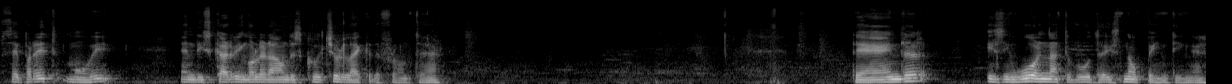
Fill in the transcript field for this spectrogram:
separate movie and this carving all around the sculpture like the front. Eh? The handle is in walnut wood, it's no painting. Eh?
